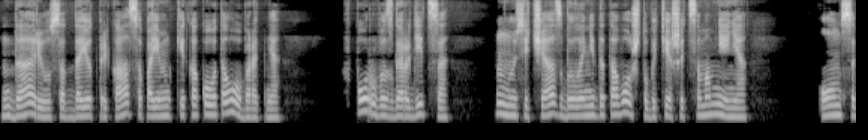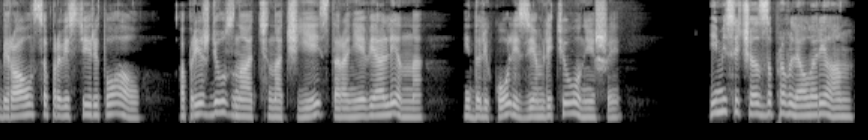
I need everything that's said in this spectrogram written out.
Дариус отдает приказ о поимке какого-то оборотня впору возгордиться, но сейчас было не до того, чтобы тешить самомнение. Он собирался провести ритуал, а прежде узнать, на чьей стороне Виоленна и далеко ли земли Тиониши. Ими сейчас заправлял Ариан,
